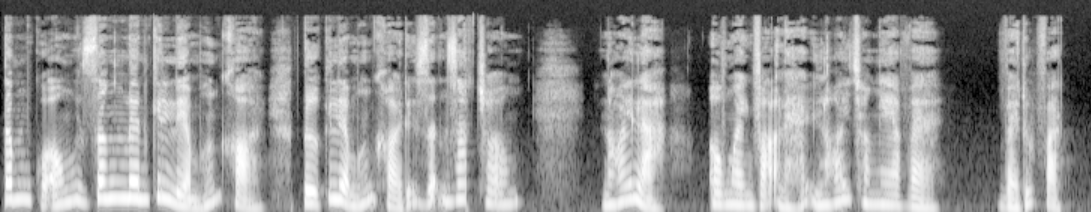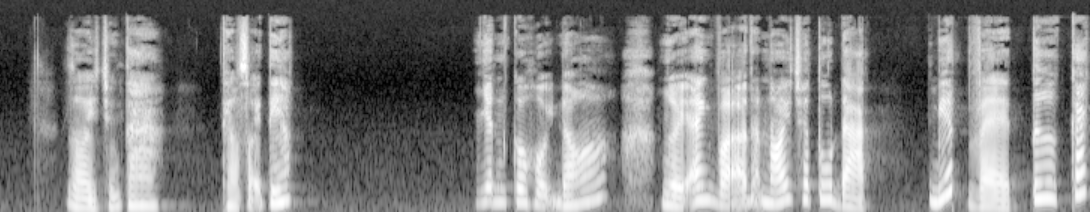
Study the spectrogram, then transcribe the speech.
tâm của ông dâng lên cái liềm hứng khởi. Từ cái liềm hứng khởi để dẫn dắt cho ông. Nói là ông anh vợ lại hãy nói cho nghe về về Đức Phật. Rồi chúng ta theo dõi tiếp. Nhân cơ hội đó, người anh vợ đã nói cho tu đạt biết về tư cách,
